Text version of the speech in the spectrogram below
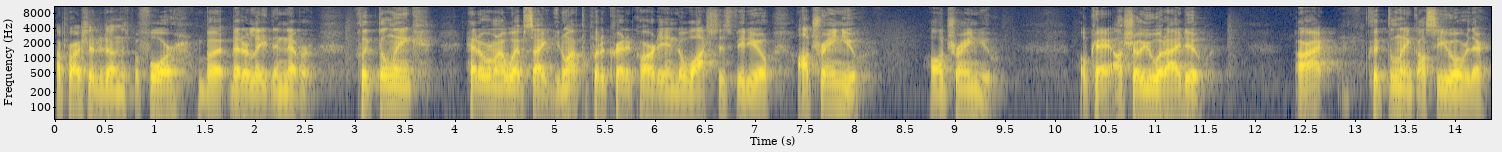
I probably should have done this before, but better late than never. Click the link, head over to my website. You don't have to put a credit card in to watch this video. I'll train you. I'll train you. Okay, I'll show you what I do. All right, click the link. I'll see you over there.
